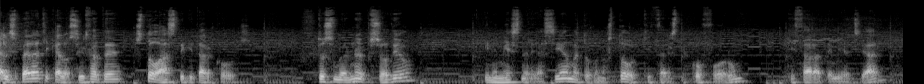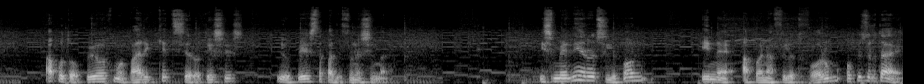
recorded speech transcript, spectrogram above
Καλησπέρα και καλώς ήρθατε στο Ask the Guitar Coach. Το σημερινό επεισόδιο είναι μια συνεργασία με το γνωστό κιθαριστικό φόρουμ kithara.gr από το οποίο έχουμε πάρει και τις ερωτήσεις οι οποίες θα απαντηθούν σήμερα. Η σημερινή ερώτηση λοιπόν είναι από ένα φίλο του φόρουμ ο οποίος ρωτάει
